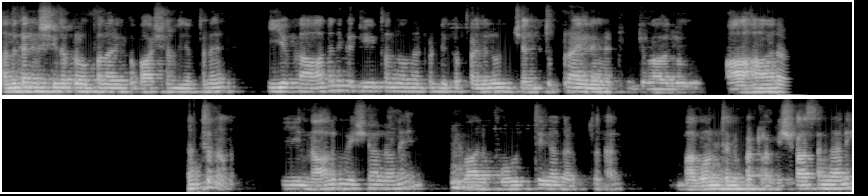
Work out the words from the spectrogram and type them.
అందుకని శ్రీల ప్రభుత్వాల యొక్క భాషను చెప్తున్నాయి ఈ యొక్క ఆధునిక జీవితంలో ఉన్నటువంటి యొక్క ప్రజలు జంతు ప్రాయులైనటువంటి వాళ్ళు. ఆహారం ఈ నాలుగు విషయాల్లోనే వారు పూర్తిగా గడుపుతున్నారు. భగవంతుని పట్ల విశ్వాసం కానీ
